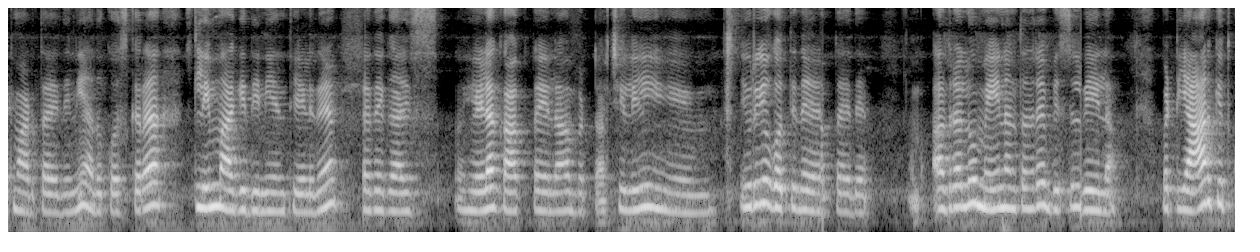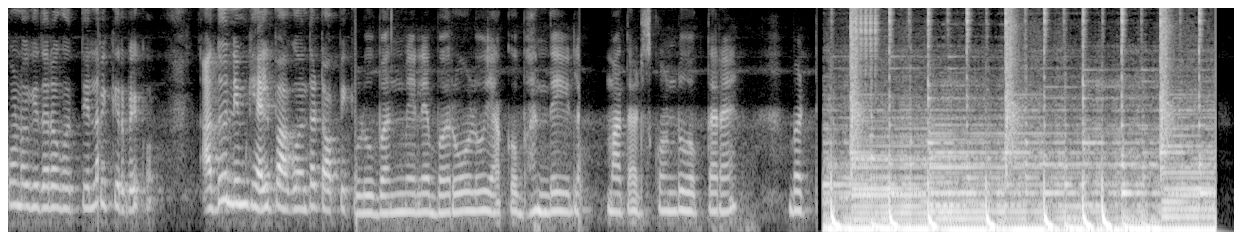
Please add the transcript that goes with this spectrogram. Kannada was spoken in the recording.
ಡಯಟ್ ಮಾಡ್ತಾ ಇದ್ದೀನಿ. ಅದಕ್ಕೋಸ್ಕರ ಸ್ಲಿಮ್ ಆಗಿದ್ದೀನಿ ಅಂತ ಹೇಳಿದೆ. ಅದೇ ಗಾಯ್ಸ್ ಹೇಳೋಕ್ಕಾಗ್ತಾ ಇಲ್ಲ ಬಟ್ ಆ್ಯಕ್ಚುಲಿ ಇವರಿಗೂ ಗೊತ್ತಿದೆ ಆಗ್ತಾ ಇದೆ. ಅದರಲ್ಲೂ ಮೇನ್ ಅಂತಂದರೆ ಬಿಸಿಲು ಇಲ್ಲ. ಬಟ್ ಯಾರು ಕಿತ್ಕೊಂಡು ಹೋಗಿದಾರೋ ಗೊತ್ತಿಲ್ಲ. ಇರಬೇಕು. ಅದು ನಿಮ್ಗೆ ಹೆಲ್ಪ್ ಆಗುವಂಥ ಟಾಪಿಕ್ ಅವಳು ಬಂದಮೇಲೆ ಬರೋಳು ಯಾಕೋ ಬಂದೇ ಇಲ್ಲ. ಮಾತಾಡಿಸ್ಕೊಂಡು ಹೋಗ್ತಾರೆ. But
